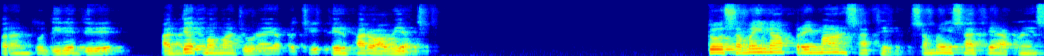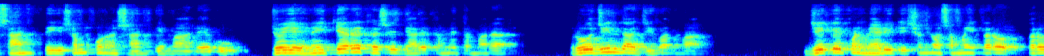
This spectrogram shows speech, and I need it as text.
પરંતુ ધીરે ધીરે આધ્યાત્મમાં જોડાયા પછી ફેરફારો આવ્યા છે. તો સમયના પ્રેમાણ સાથે, સમય સાથે આપણે શાંતિ, સંપૂર્ણ શાંતિમાં રહેવું જોઈએ નહીં, ક્યારે થશે? જ્યારે તમે તમારા રોજિંદા જીવનમાં જે કંઈ પણ મેડિટેશનનો સમય કરો કરો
